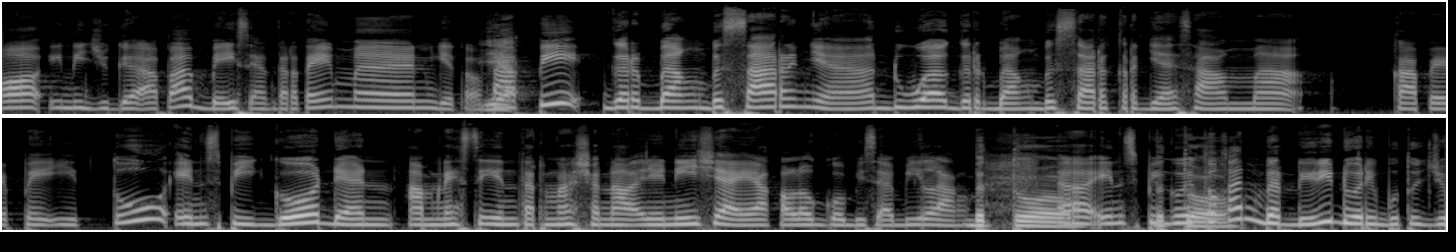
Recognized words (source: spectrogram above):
oh ini juga apa base entertainment gitu. Ya. Tapi gerbang besarnya dua gerbang besar kerjasama KPP itu Inspigo dan Amnesty International Indonesia ya kalau gue bisa bilang. Betul. Eh, Inspigo itu betul. kan berdiri 2017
